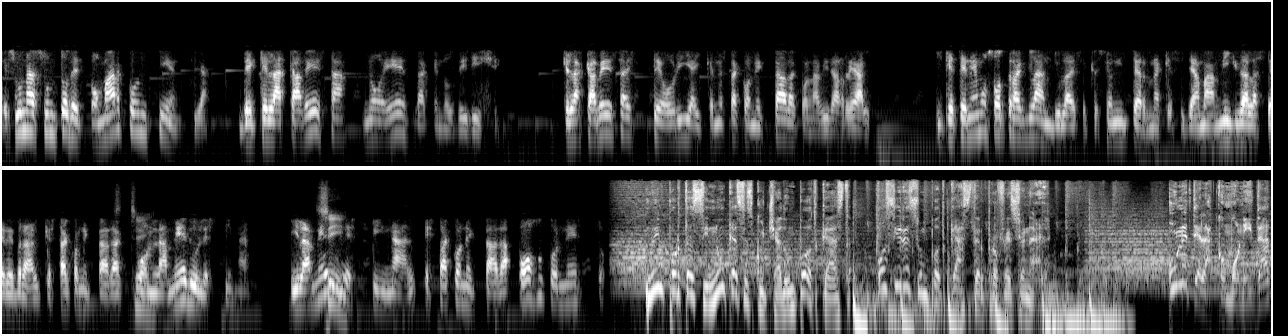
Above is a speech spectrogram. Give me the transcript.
Es un asunto de tomar conciencia de que la cabeza no es la que nos dirige, que la cabeza es teoría y que no está conectada con la vida real. Y que tenemos otra glándula de secreción interna que se llama amígdala cerebral, que está conectada Sí. con la médula espinal. Y la Sí. médula espinal está conectada, ojo con esto, No importa si nunca has escuchado un podcast o si eres un podcaster profesional. Únete a la comunidad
